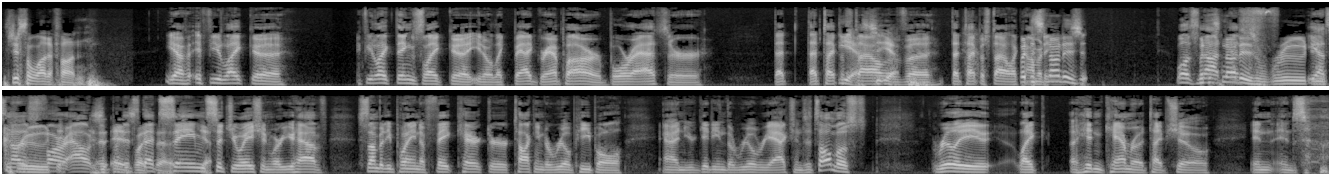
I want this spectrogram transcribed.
it's just a lot of fun. Yeah, if you like, uh, if you like things like uh, you know, like Bad Grandpa or Borat or that that type of Yes, style yeah. of uh, that type of style of But comedy. it's not as well, it's but not it's not as rude Yeah, it's not as far out, as- but it's like that the- same yeah. situation where you have somebody playing a fake character talking to real people, and you're getting the real reactions. It's almost really like a hidden camera type show in in some,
